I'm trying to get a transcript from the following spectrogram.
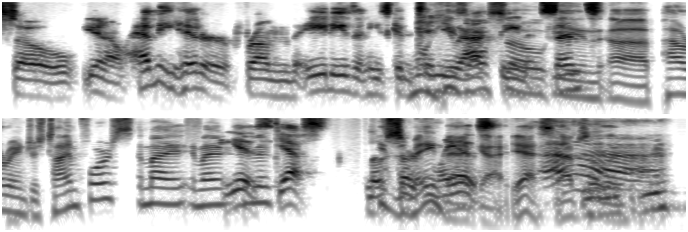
So, you know, heavy hitter from the 80s, and he's continued well, continued he's acting also since. in uh, Power Rangers Time Force. Am I? Am I? he is, yes. Most He's the main bad is. guy. Yes, absolutely. Ah. Mhm.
